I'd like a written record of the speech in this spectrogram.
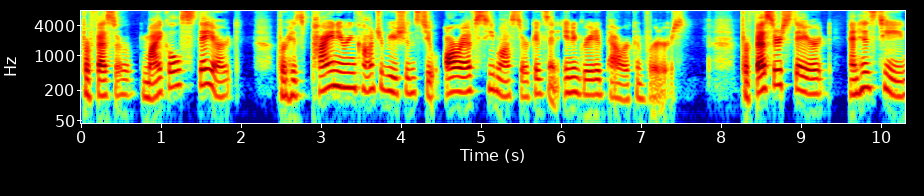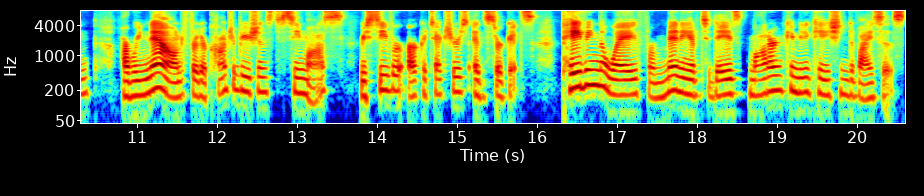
Professor Michael Steyaert for his pioneering contributions to RF CMOS circuits and integrated power converters. Professor Steyaert and his team are renowned for their contributions to CMOS, receiver architectures, and circuits, paving the way for many of today's modern communication devices.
